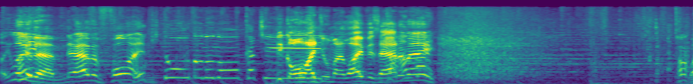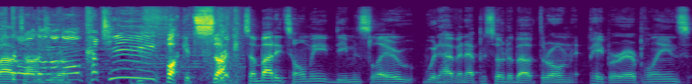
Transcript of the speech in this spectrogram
Like, look at them. They're having fun. I think all I do in my life is anime. Wow, Tanjiro. You fucking suck. Somebody told me Demon Slayer would have an episode about throwing paper airplanes.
